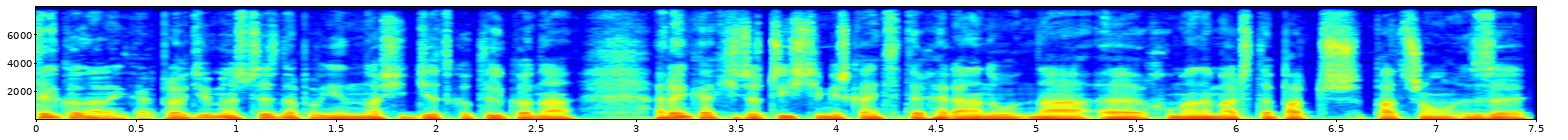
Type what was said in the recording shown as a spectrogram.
tylko na rękach. Prawdziwy mężczyzna powinien nosić dziecko tylko na rękach i rzeczywiście mieszkańcy Teheranu na e, Humane Macztę patrz, patrzą z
